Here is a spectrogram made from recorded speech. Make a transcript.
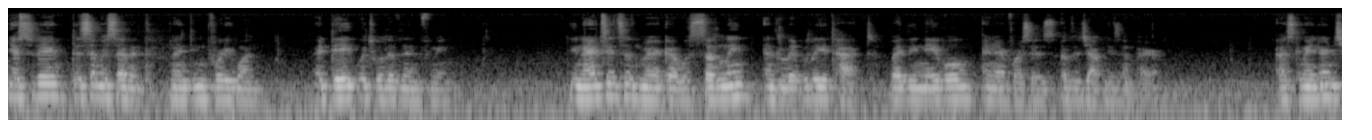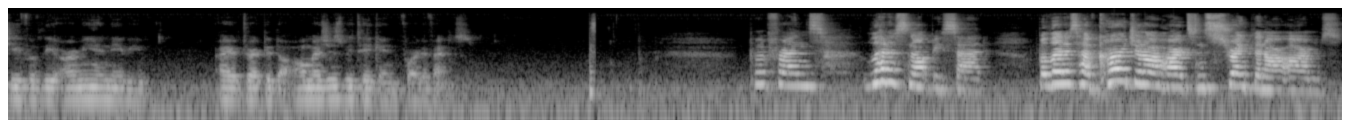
Yesterday, December 7th, 1941, a date which will live in infamy. The United States of America was suddenly and deliberately attacked by the naval and air forces of the Japanese Empire. As Commander in Chief of the Army and Navy I have directed that all measures be taken for our defense. But friends, let us not be sad, but let us have courage in our hearts and strength in our arms.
